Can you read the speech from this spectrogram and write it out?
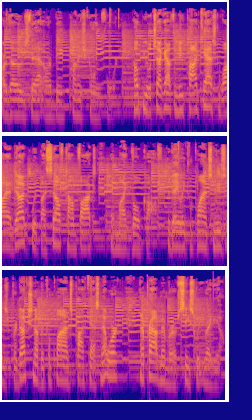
are those that are being punished going forward. Hope you will check out the new podcast, Why a Duck, with myself, Tom Fox, and Mike Volkov. The Daily Compliance News is a production of the Compliance Podcast Network and a proud member of C Suite Radio.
